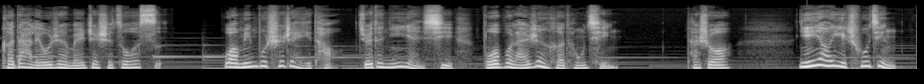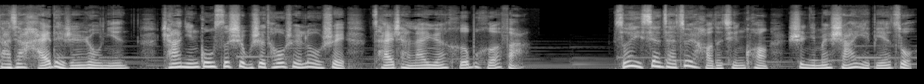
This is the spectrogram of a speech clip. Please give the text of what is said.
可大刘认为这是作死，网民不吃这一套，觉得你演戏博不来任何同情。他说：“您要一出镜，大家还得人肉您，查您公司是不是偷税漏税，财产来源合不合法。所以现在最好的情况是你们啥也别做。”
